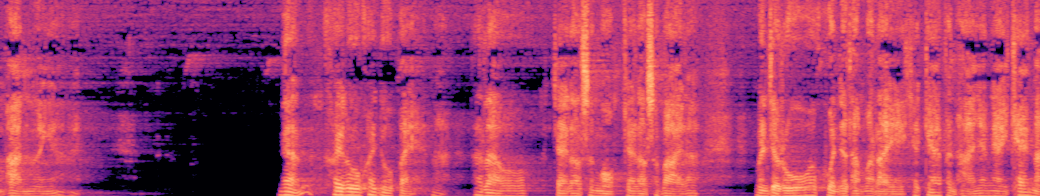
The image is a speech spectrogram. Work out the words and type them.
ำพันอะไรเงี้ยเนี่ยค่อยรู้ค่อยดูไปนะถ้าเราใจเราสงบใจเราสบายแล้ว มันจะรู้ว่าควรจะทำอะไร จะแก้ปัญหายังไง แค่ไหน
